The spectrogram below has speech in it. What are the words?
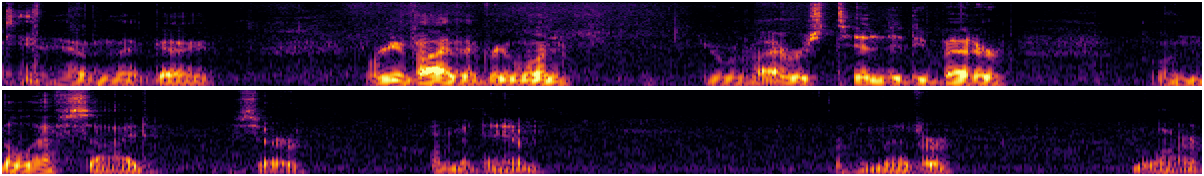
Can't having that guy revive everyone. Your revivers tend to do better on the left side, sir, or madame, or whomever you are.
